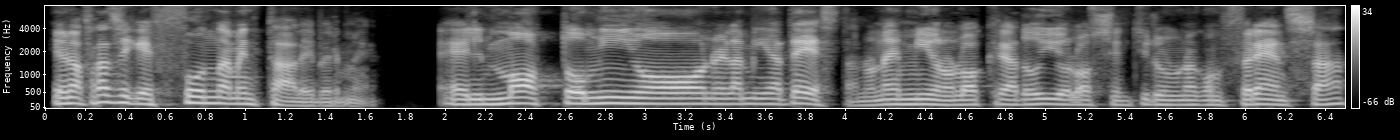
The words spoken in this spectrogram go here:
È una frase che è fondamentale per me è il motto mio nella mia testa, non è mio, non l'ho creato io, l'ho sentito in una conferenza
